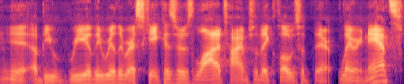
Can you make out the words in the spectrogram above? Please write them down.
it'll be really, really risky because there's a lot of times where they close with their Larry Nance.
